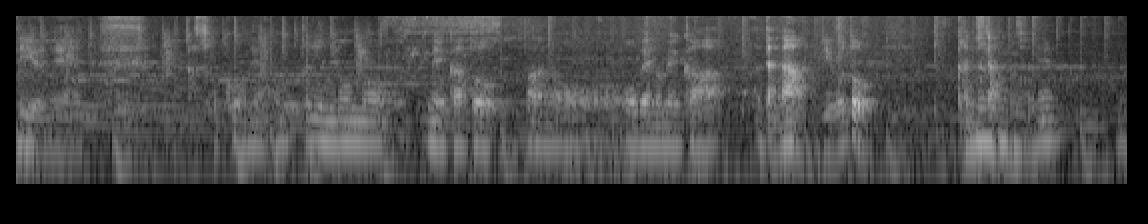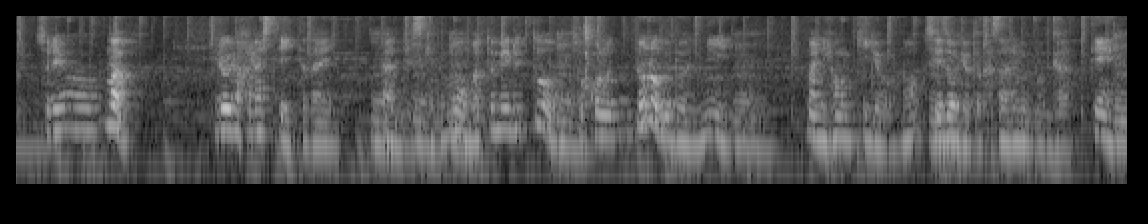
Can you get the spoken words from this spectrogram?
ていうね、なんかそこをね本当に日本のメーカーとあの欧米のメーカーだなっていうことを感じたんですよね。それをまあいろいろ話していただいたんですけども、うん。まとめると、うん。そこのどの部分に、まあ、日本企業の製造業と重なる部分があって、うん。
